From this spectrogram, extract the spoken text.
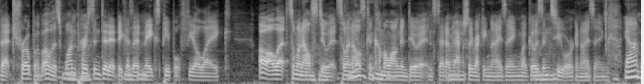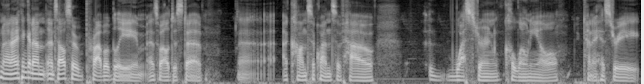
that trope of oh this one Mm-hmm. person did it because it makes people feel like oh I'll let someone else do it someone else can come along and do it instead of Mm-hmm. Right. actually recognizing what goes into organizing Yeah, and I think um, it's also probably as well just a a consequence of how Western colonial kind of history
